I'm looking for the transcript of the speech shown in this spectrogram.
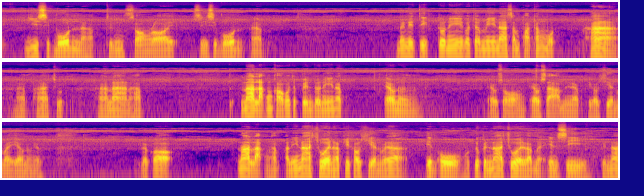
220 โวลต์นะครับ ถึง 240 โวลต์นะครับ แมกเนติกตัวนี้ก็จะมีหน้าสัมผัสทั้งหมด 5 นะครับ 5 ชุด 5 หน้านะครับ หน้าหลักของเขาก็จะเป็นตัวนี้นะครับ L1 L2 L3 นี่นะครับที่เขาเขียนไว้ L1 L แล้วก็หน้าหลักนะครับ อันนี้หน้าช่วยนะครับที่เขาเขียนไว้ว่า NO ก็คือเป็นหน้าช่วยนะครับเนี่ย NC เป็นหน้า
